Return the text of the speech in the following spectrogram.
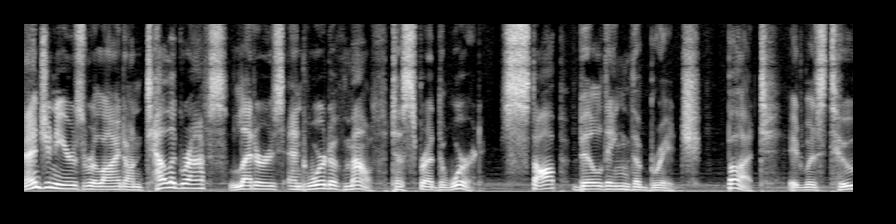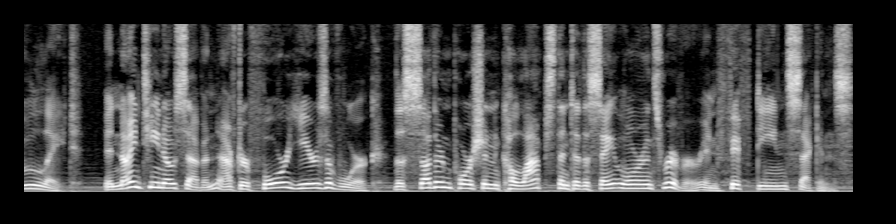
Engineers relied on telegraphs, letters, and word of mouth to spread the word. Stop building the bridge. But it was too late. In 1907, after four years of work, the southern portion collapsed into the St. Lawrence River in 15 seconds.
